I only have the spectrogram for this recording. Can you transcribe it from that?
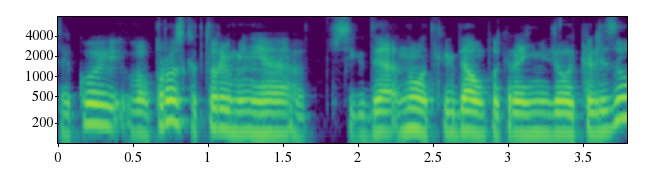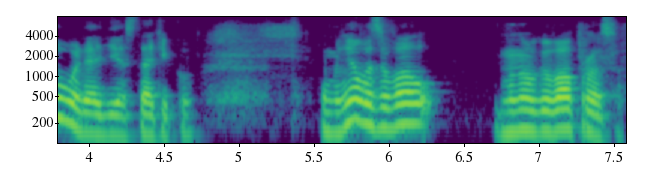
такой вопрос, который меня всегда, ну вот когда мы, по крайней мере, локализовывали адиастатику, у меня вызывал много вопросов.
